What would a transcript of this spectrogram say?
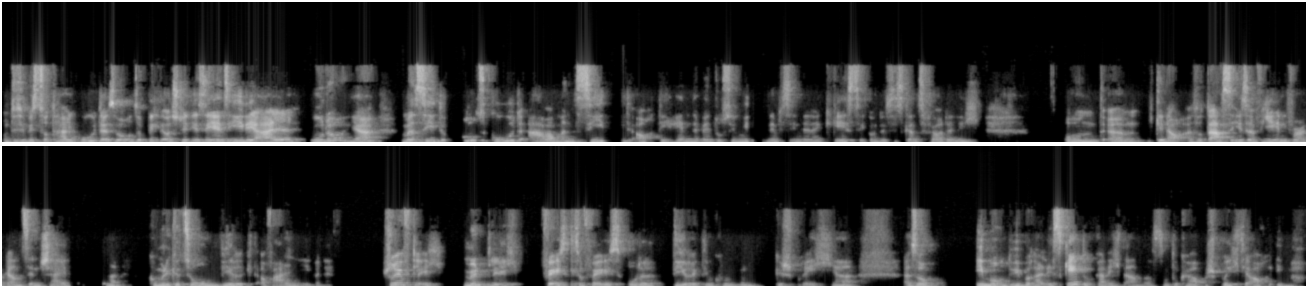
Und deshalb ist total gut. Also unser Bildausschnitt ist ja jetzt ideal, Udo, ja. Man sieht uns gut, aber man sieht auch die Hände, wenn du sie mitnimmst in deiner Gestik und das ist ganz förderlich. Und ähm, genau, also das ist auf jeden Fall ganz entscheidend. Kommunikation wirkt auf allen Ebenen. Schriftlich, mündlich, face-to-face -face oder direkt im Kundengespräch, ja. Also immer und überall. Es geht doch gar nicht anders. Und der Körper spricht ja auch immer.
